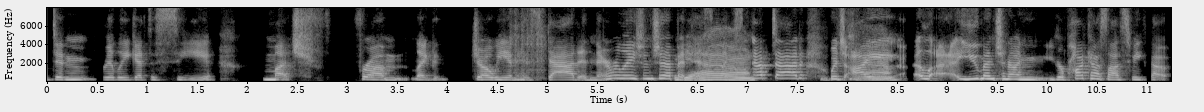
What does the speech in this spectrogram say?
didn't really get to see much from like Joey and his dad and their relationship and Yeah. his like, stepdad, which I you mentioned on your podcast last week that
